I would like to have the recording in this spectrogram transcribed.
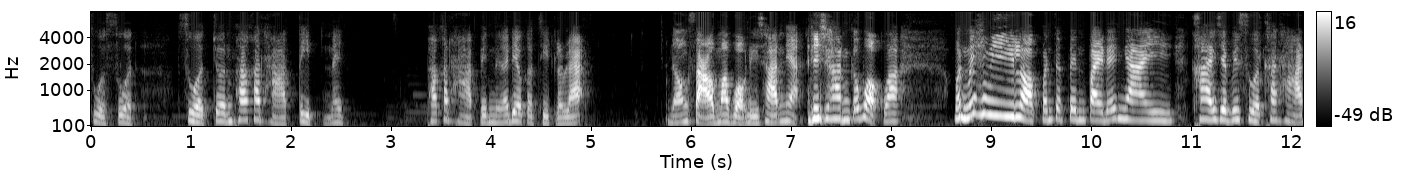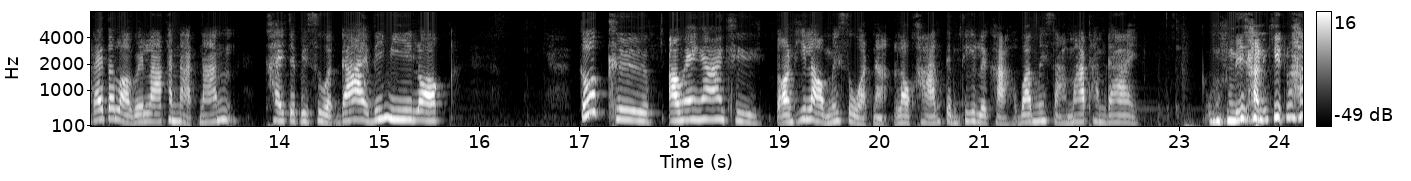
สวดสวดสวดจนพระคาถาติดในพระคาถาเป็นเนื้อเดียวกับจิตเราแล้ว น้องสาวมาบอกดิฉันเนี่ย ดิฉันก็บอกว่า มันไม่มีหรอกมันจะเป็นไปได้ไง ใครจะไปสวดคาถาได้ตลอดเวลาขนาดนั้น ใครจะไปสวดได้ไม่มีหรอก ก็คือเอาง่าย ๆ คือ ตอนที่เราไม่สวดน่ะ เราค้านเต็มที่เลยค่ะ ว่าไม่สามารถทำได้ดิฉันคิดว่า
